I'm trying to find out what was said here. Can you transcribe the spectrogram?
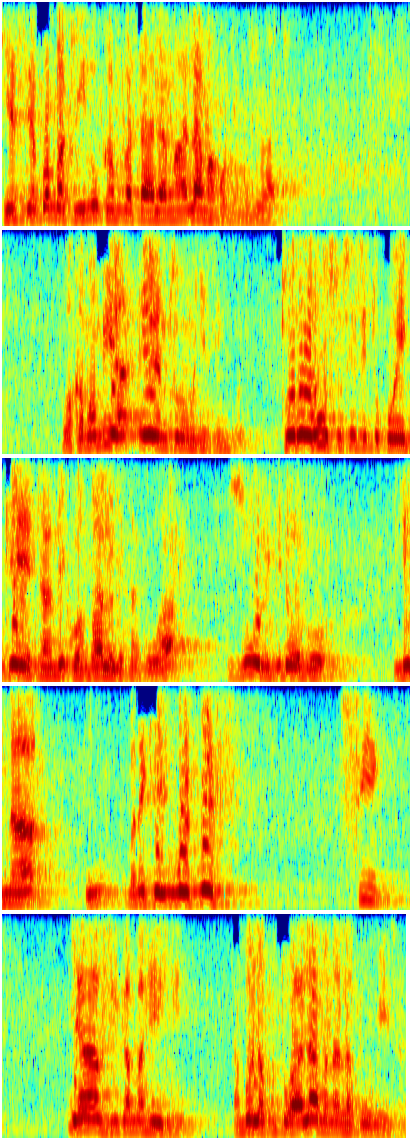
kiasi ya kwamba akiinuka mbata alama kwenye mwili wake. Wakamwambia ewe mtume Mwenyezi Mungu turuhusu sisi tukuwekee tandiko ambalo litakuwa zuri kidogo lina manake uwepesi. Si jamvi kama hili ambalo la kutoa alama na la kuumiza.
